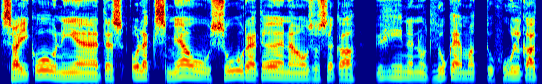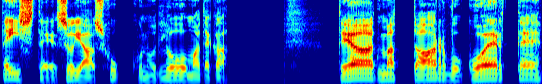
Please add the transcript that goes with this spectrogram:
Saigooni jäädes oleks Mjau suure tõenäosusega ühinenud lugematu hulga teiste sõjas hukkunud loomadega teadmata arvu koerte,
